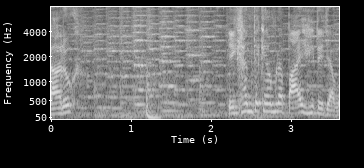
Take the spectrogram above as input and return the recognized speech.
দারুক। এখান থেকে আমরা পায়ে হেঁটে যাব।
